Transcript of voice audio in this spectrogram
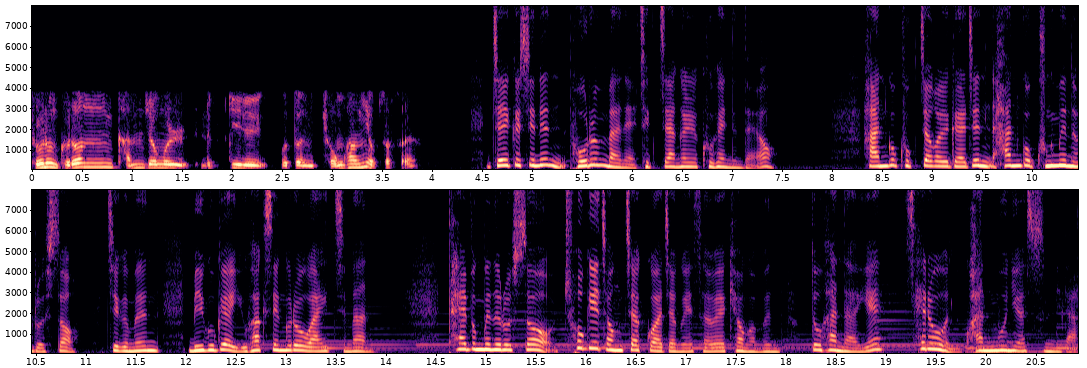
저는 그런 감정을 느낄 어떤 경황이 없었어요. 제이크 씨는 보름 만에 직장을 구했는데요. 한국 국적을 가진 한국 국민으로서 지금은 미국의 유학생으로 와 있지만 탈북민으로서 초기 정착 과정에서의 경험은 또 하나의 새로운 관문이었습니다.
